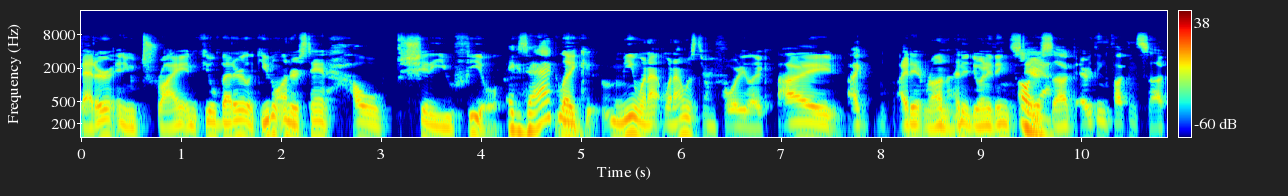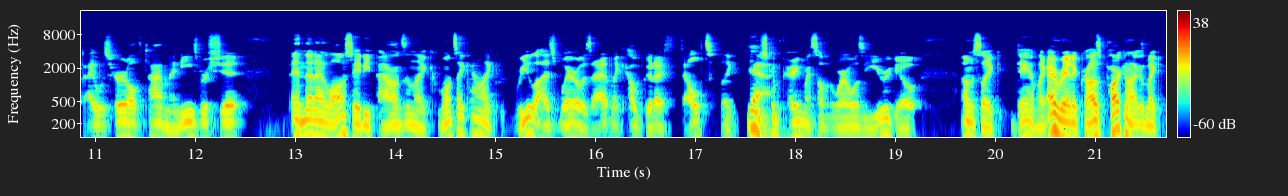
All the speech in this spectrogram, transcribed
better and you try and feel better, like you don't understand how shitty you feel. exactly. Like me when I when I was 340, like I I I didn't run, I didn't do anything. Oh, yeah. sucked, everything fucking sucked. I was hurt all the time, my knees were shit. And then I lost 80 pounds, and like once I kind of like realized where I was at, like how good I felt, like Yeah. just comparing myself to where I was a year ago, I was like, damn, like I ran across the parking lot, I was like,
